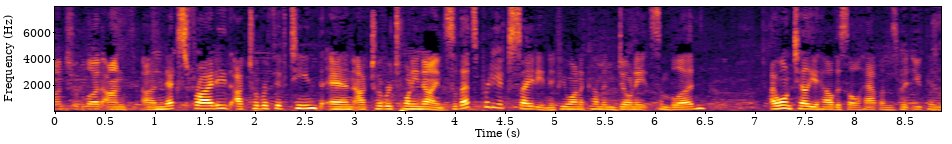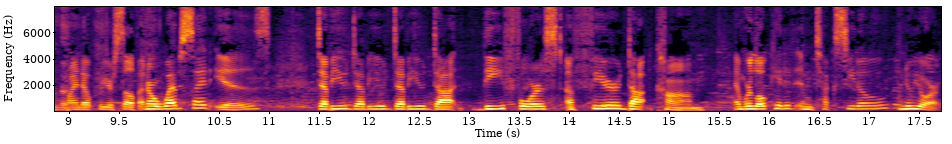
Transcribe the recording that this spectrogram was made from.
Want your blood on uh, next Friday, October 15th, and October 29th. So that's pretty exciting if you want to come and donate some blood. I won't tell you how this all happens, but you can find out for yourself. And our website is www.theforestoffear.com. And we're located in Tuxedo, New York.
